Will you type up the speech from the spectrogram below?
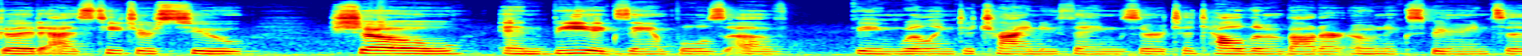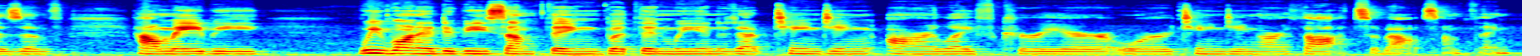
good as teachers to show and be examples of being willing to try new things or to tell them about our own experiences of how maybe we wanted to be something, but then we ended up changing our life career or changing our thoughts about something.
